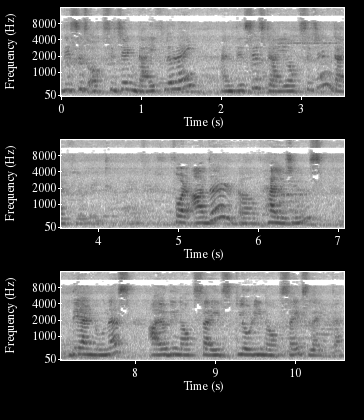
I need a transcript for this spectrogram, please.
This is oxygen difluoride and this is dioxygen difluoride. For other uh, halogens, they are known as iodine oxides, chlorine oxides like that.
